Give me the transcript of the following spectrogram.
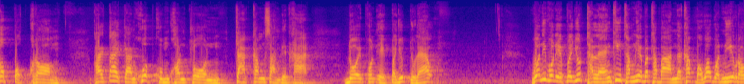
ก็ปกครอง ภายใต้การควบคุมคอนโทรลจากคำสั่งเด็ดขาด โดยพลเอกประยุทธ์อยู่แล้ว วันนี้พลเอกประยุทธ์แถลงที่ทำเนียบรัฐบาลนะครับ บอกว่าวันนี้เรา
